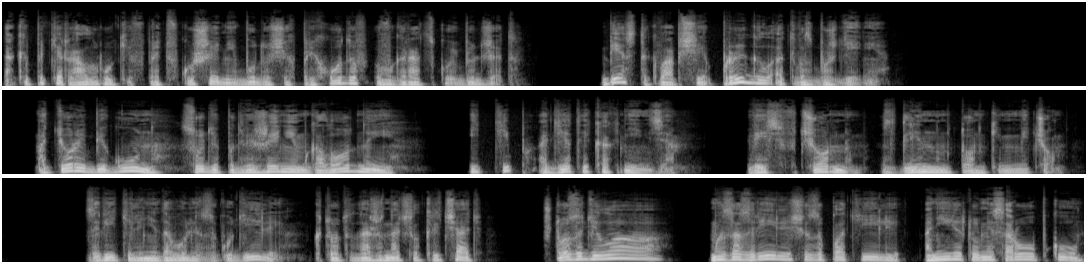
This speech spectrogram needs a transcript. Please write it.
так и потирал руки в предвкушении будущих приходов в городской бюджет. Бес так вообще прыгал от возбуждения. Матерый бегун, судя по движениям, голодный, и тип, одетый как ниндзя. Весь в черном, с длинным тонким мечом. Зрители недовольно загудели, кто-то даже начал кричать «Что за дела? Мы за зрелище заплатили, а не эту мясорубку!»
